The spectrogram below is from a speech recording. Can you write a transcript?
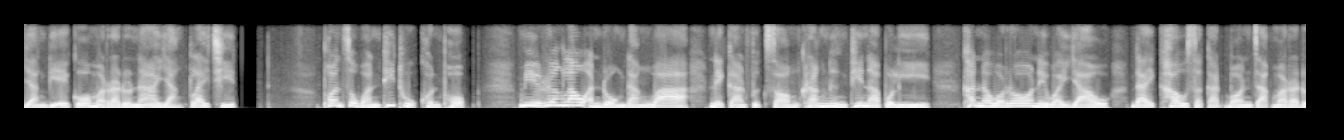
อย่างดิเอโกมาราโดน่าอย่างใกล้ชิด พรสวรรค์ที่ถูกค้นพบ มีเรื่องเล่าอันโด่งดังว่าในการฝึกซ้อมครั้งหนึ่งที่นาโปลีคานาวโรในวัยเยาว์ได้เข้าสกัดบอลจากมาราโด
